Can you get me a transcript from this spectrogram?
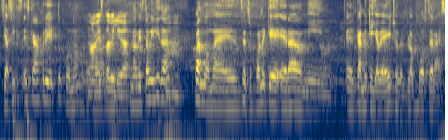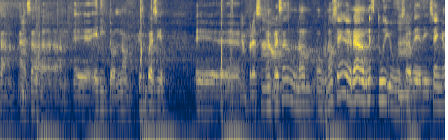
Si así es- cada proyecto, pues no. o sea, No había estabilidad. No había estabilidad. Cuando me, se supone que era mi el cambio que yo había hecho del blockbuster a esa, a Mm. esa eh, editor, no, ¿qué se puede decir? Eh, ¿Empresa o- Empresa, no, o no sé, era un estudio o sea, de, de diseño.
